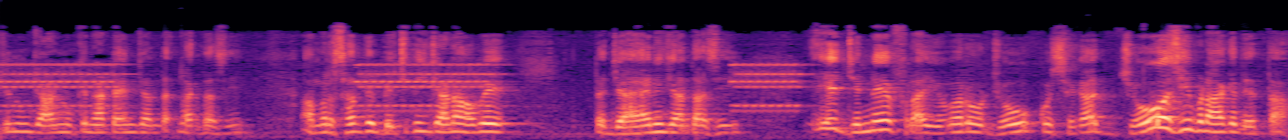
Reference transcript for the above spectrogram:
ਜਿਹਨੂੰ ਜਾਣ ਨੂੰ ਕਿੰਨਾ ਟਾਈਮ ਜਾਂਦਾ ਲੱਗਦਾ ਸੀ? ਅੰਮ੍ਰਿਤਸਰ ਦੇ ਵਿੱਚ ਦੀ ਜਾਣਾ ਹੋਵੇ ਤਾਂ ਜਾਇਆ ਨਹੀਂ ਜਾਂਦਾ ਸੀ। ਇਹ ਜਿੰਨੇ ਫਲਾਈਓਵਰ ਔਰ ਜੋ ਕੁਝ ਸੀਗਾ ਜੋ ਅਸੀਂ ਬਣਾ ਕੇ ਦਿੱਤਾ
